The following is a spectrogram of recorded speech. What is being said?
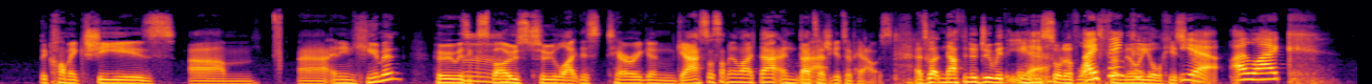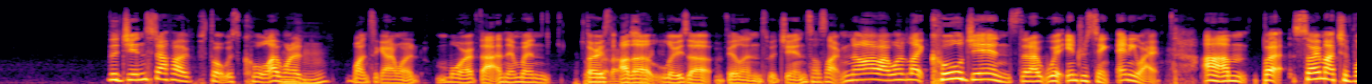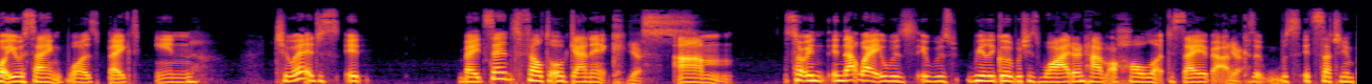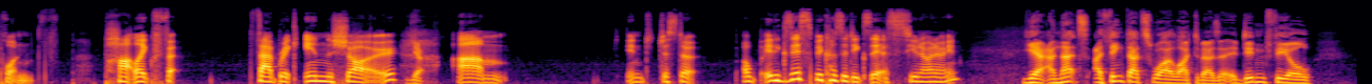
the comic she is um, uh, an inhuman who is Mm. exposed to like this Terrigen gas or something like that, and that's how she gets her powers. And It's got nothing to do with Yeah. any sort of like think- familial history. Yeah, I like the djinn stuff. I thought was cool. I wanted Mhm. once again, I wanted more of that. And then when talk those about that in a other loser villains were djinns, I was like, no, I wanted like cool djinns that I, were interesting. Anyway, um, but so much of what you were saying was baked in to it. It just it made sense, felt organic. Yes. Um, so in in that way, it was it was really good, which is why I don't have a whole lot to say about it because it was it's such an important f- part, like fa- fabric in the show. Yeah. Um, in just a, a it exists because it exists. You know what I mean? Yeah, and that's I think that's why I liked about it. It didn't feel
